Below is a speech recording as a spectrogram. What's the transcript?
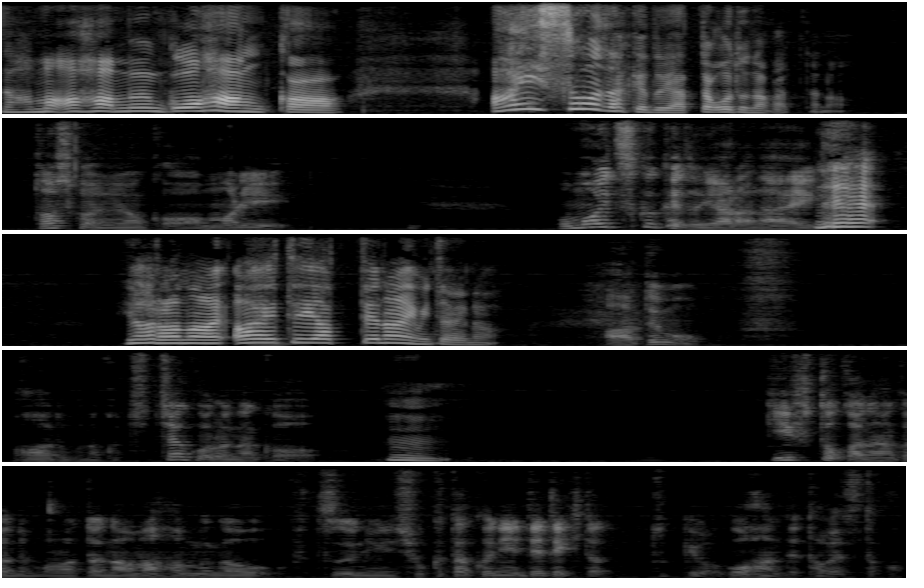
生ハムご飯か。合いそうだけどやったことなかったな。確かになんかあんまり思いつくけどやらない、ねやらない。あえてやってないみたいな。あでも。あでもなんかちっちゃい頃なんかうん。ギフトかなんかでもらった生ハムが普通に食卓に出てきた時はご飯で食べてたかも。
